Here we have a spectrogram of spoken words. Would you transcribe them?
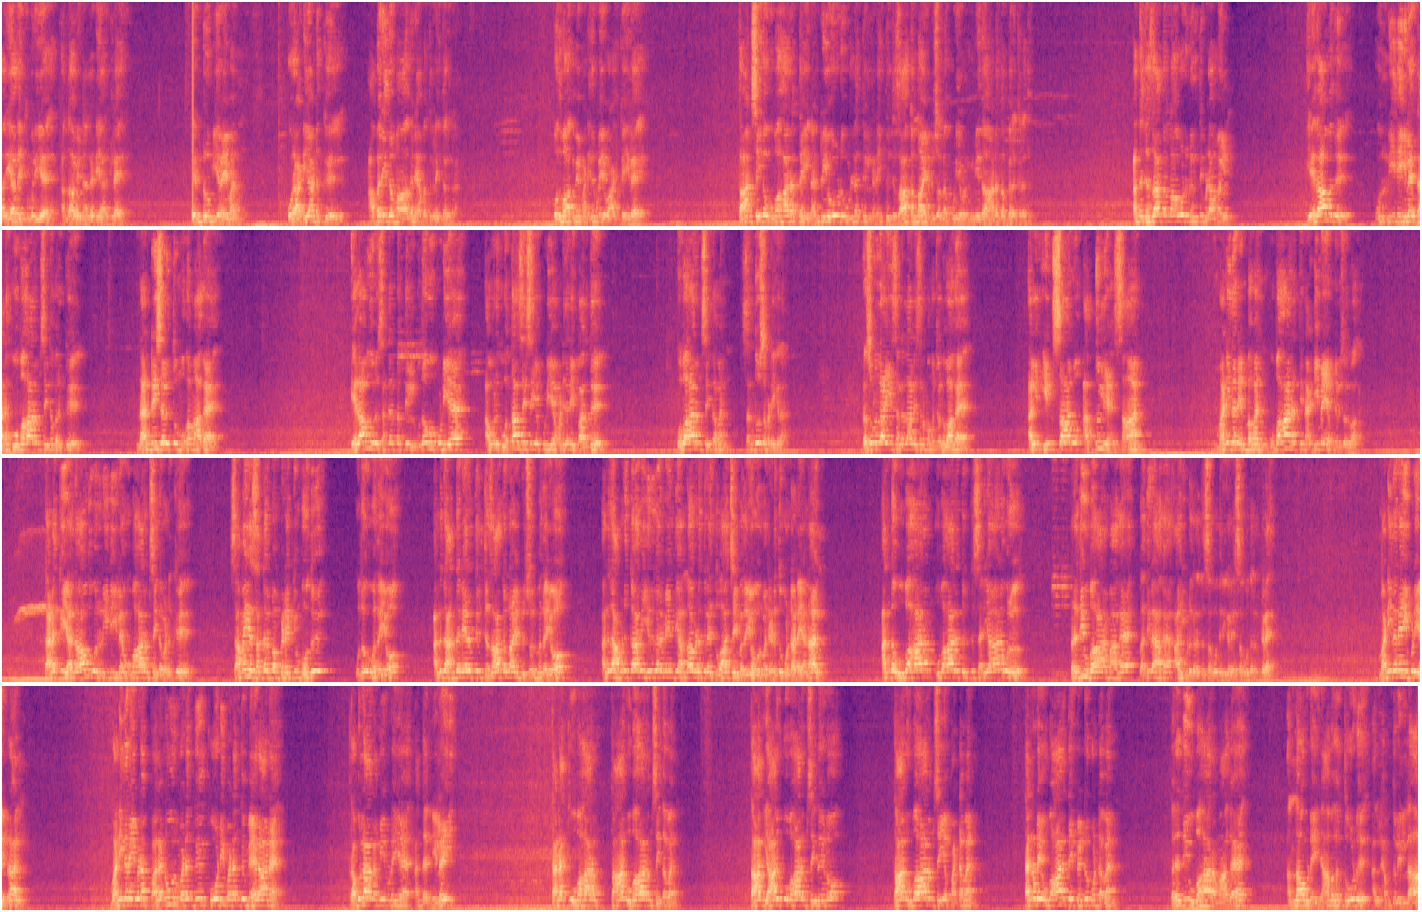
மரியாதைக்குரிய அல்லாவின் நல்லடியார்களே என்றும் இறைவன் ஒரு அடியானுக்கு அபரிதமாக நியமத்துகளை தருகிறான். பொதுவாகவே மனிதனுடைய வாழ்க்கையில தான் செய்த உபகாரத்தை நன்றியோடு உள்ளத்தில் நினைத்து ஜசாக்கல்லா என்று சொல்லக்கூடியவன் மீது ஆனந்தம் பிறக்கிறது. அந்த ஜசாக்கல்லாவோடு நிறுத்தி விடாமல் ஏதாவது ஒரு ரீதியிலே தனக்கு உபகாரம் செய்தவருக்கு நன்றி செலுத்தும் முகமாக ஏதாவது ஒரு சந்தர்ப்பத்தில் உதவக்கூடிய அவங்களுக்கு ஒத்தாசை செய்யக்கூடிய மனிதனை பார்த்து உபகாரம் செய்தவன் சந்தோஷம் அடைகிறான் ரசூலுல்லாஹி ஸல்லல்லாஹு அலைஹி வஸல்லம் அவங்க சொல்லுவாங்க அல் இன்சானு அப்துல் எஹசான் மனிதன் என்பவன் உபகாரத்தின் அடிமை அப்படின்னு சொல்லுவாங்க. தனக்கு ஏதாவது ஒரு ரீதியில் உபகாரம் செய்தவனுக்கு சமய சந்தர்ப்பம் கிடைக்கும் போது உதவுவதையோ அல்லது அந்த நேரத்தில் ஜசாக்கல்லா என்று சொல்வதையோ அல்லது அவனுக்காக இருகரமேந்தி அல்லாவிடத்தில் துவா செய்வதையோ ஒருவன் எடுத்துக்கொண்டானேயானால் அந்த உபகாரம் உபகாரத்திற்கு சரியான ஒரு பிரதி உபகாரமாக பதிலாக ஆகிவிடுகிறது சகோதரிகளே சகோதரர்களே. மனிதனே இப்படி என்றால் மனிதனை விட பல நூறு மடங்கு கோடி மடங்கு மேலான ரபுலாலமீனுடைய அந்த நிலை தனக்கு உபகாரம் தான் உபகாரம் செய்தவன் தான் யாருக்கு உபகாரம் செய்தேனோ தான் உபகாரம் செய்யப்பட்டவன் தன்னுடைய உபகாரத்தை பெற்றுக்கொண்டவன் பிரதி உபகாரமாக அல்லாஹ்வுடைய ஞாபகத்தோடு அல்ஹம்துலில்லா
